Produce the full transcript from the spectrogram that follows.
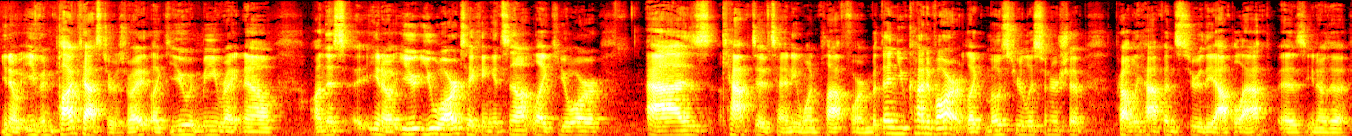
you know, even podcasters, right? Like you and me right now on this, you know, you, you are taking, it's not like you're as captive to any one platform, but then you kind of are. Like most your listenership probably happens through the Apple app as, you know, the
